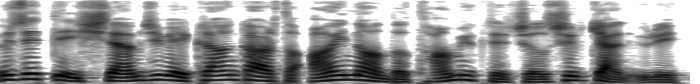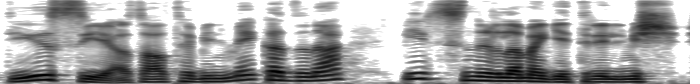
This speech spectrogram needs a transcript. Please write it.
Özetle işlemci ve ekran kartı aynı anda tam yükte çalışırken ürettiği ısıyı azaltabilmek adına bir sınırlama getirilmiş.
